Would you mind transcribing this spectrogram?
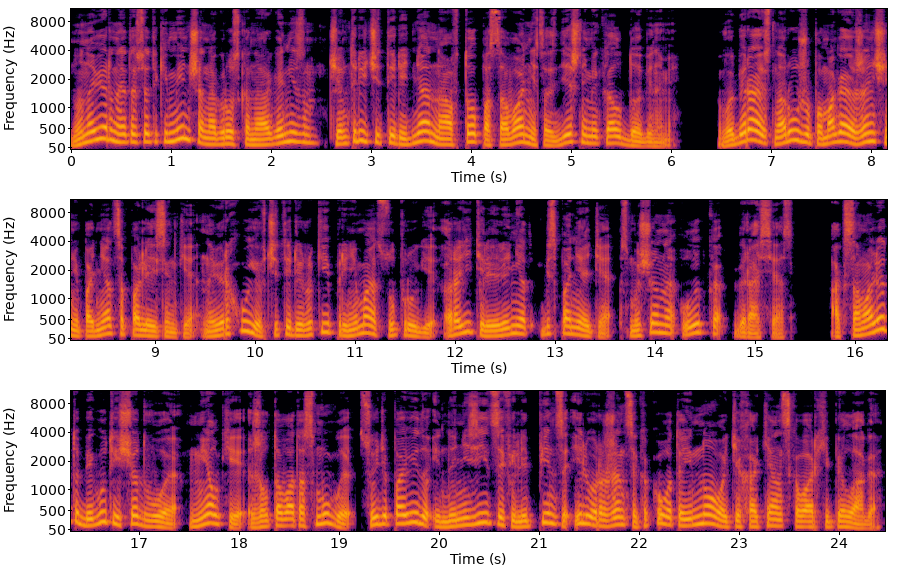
Но, наверное, это все-таки меньшая нагрузка на организм, чем 3-4 дня на авто по саванне со здешними колдобинами. Выбираюсь наружу, помогаю женщине подняться по лесенке. Наверху ее в четыре руки принимают супруги. Родители или нет, без понятия. Смущенная улыбка «Грасиас». А к самолету бегут еще двое. Мелкие, желтовато-смуглые, судя по виду, индонезийцы, филиппинцы или уроженцы какого-то иного Тихоокеанского архипелага.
